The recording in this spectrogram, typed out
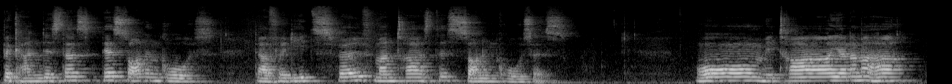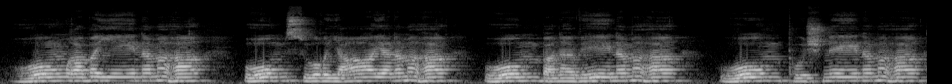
Bekannt ist das der Sonnengruß. Dafür die zwölf Mantras des Sonnengrußes. Om Mitraya Namaha, Om Ravaye Namaha, Om Suryaya Namaha, Om Banave Namaha, Om Pushne Namaha,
